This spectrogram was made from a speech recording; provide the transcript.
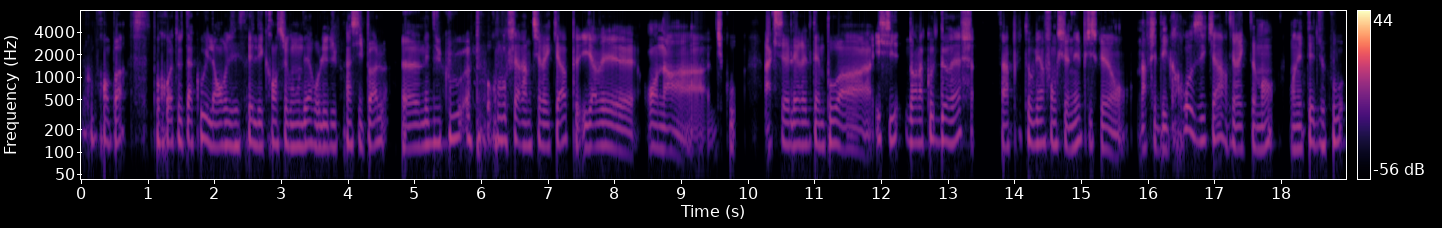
Je comprends pas pourquoi tout à coup il a enregistré l'écran secondaire au lieu du principal. Euh, mais du coup, pour vous faire un petit récap, il y avait, on a du coup accéléré le tempo à, ici dans la côte de Ref. Ça a plutôt bien fonctionné puisqu'on a fait des gros écarts directement. On était du coup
